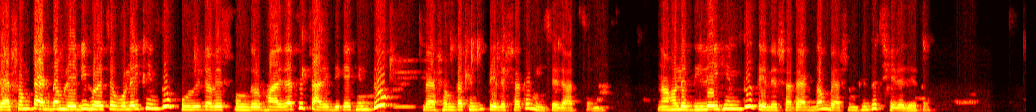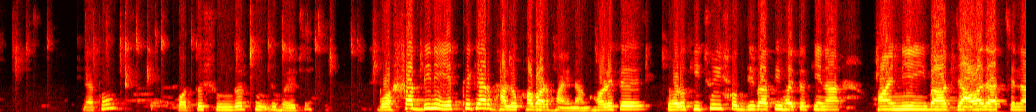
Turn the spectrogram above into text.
বেসনটা একদম রেডি হয়েছে বলেই কিন্তু ফুলুলিটা বেশ সুন্দর ভাজা যাচ্ছে। চারিদিকে কিন্তু বেসনটা কিন্তু তেলের সাথে মিশে যাচ্ছে না। না হলে দিলেই কিন্তু তেলের সাথে একদম বেসন কিন্তু ছেড়ে যেত। দেখো, কত সুন্দর কিন্তু হয়েছে। বর্ষার দিনে এর থেকে আর ভালো খাবার হয় না। ঘরেতে ধরো কিছুই সবজি সবজিপাতি হয়তো কেনা হয়নি বা যাওয়া যাচ্ছে না,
